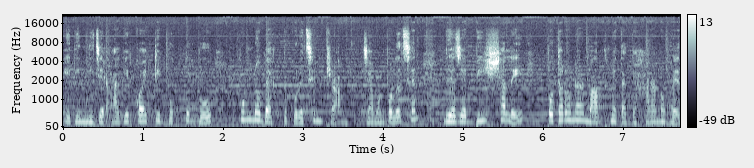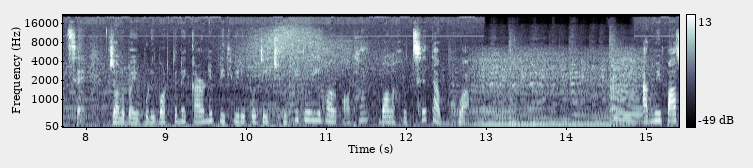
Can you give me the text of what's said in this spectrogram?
এদিন নিজের আগের কয়েকটি বক্তব্য পূর্ণ ব্যক্ত করেছেন ট্রাম্প। যেমন বলেছেন, দুই হাজার বিশ সালে প্রতারণার মাধ্যমে তাকে হারানো হয়েছে। জলবায়ু পরিবর্তনের কারণে পৃথিবীর উপর যে ঝুঁকি তৈরি হওয়ার কথা বলা হচ্ছে তা ভুয়া। আগামী পাঁচ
